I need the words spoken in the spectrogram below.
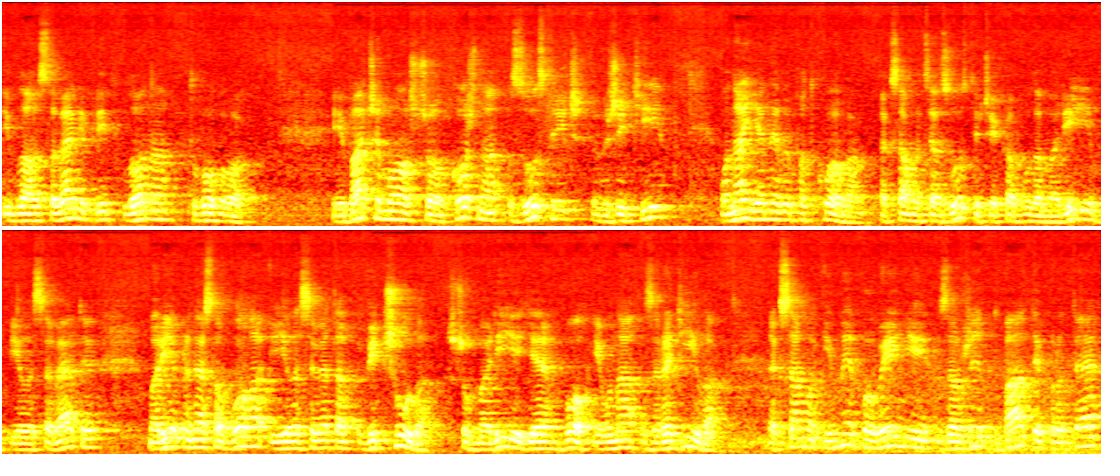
і благословений плід лона Твого. І бачимо, що кожна зустріч в житті вона є не випадкова. Так само ця зустріч, яка була Марії і Єлисавети, Марія принесла Бога, і Єлисавета відчула, що в Марії є Бог, і вона зраділа. Так само і ми повинні завжди дбати про те,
